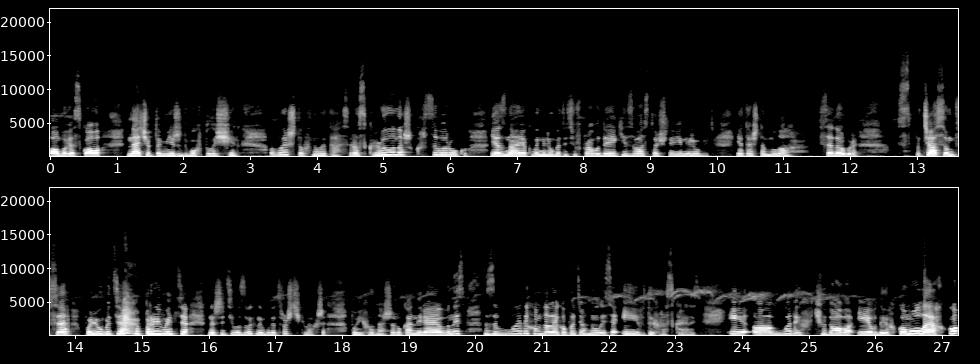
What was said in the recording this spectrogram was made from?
Обов'язково, начебто між двох площин. Виштовхнули таз, розкрили нашу красиву руку. Я знаю, як ви не любите цю вправу. Деякі з вас точно її не люблять. Я теж там була. Все добре. З часом все полюбиться, прийметься. Наше тіло звикне, буде трошечки легше. Поїхали. Наша рука ниряє вниз, з видихом далеко потягнулися, і вдих розкрились. І е, видих чудово, і вдих. Кому легко,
